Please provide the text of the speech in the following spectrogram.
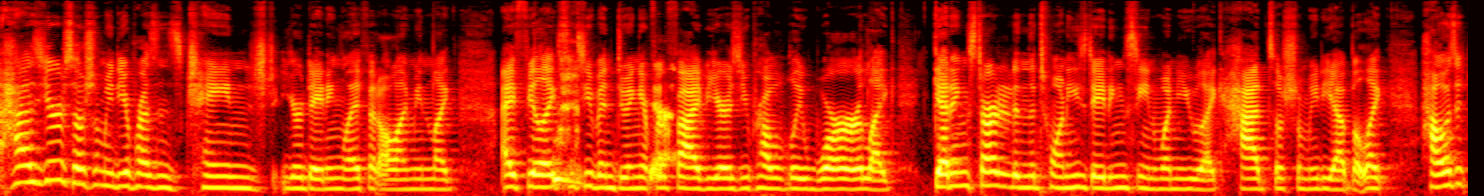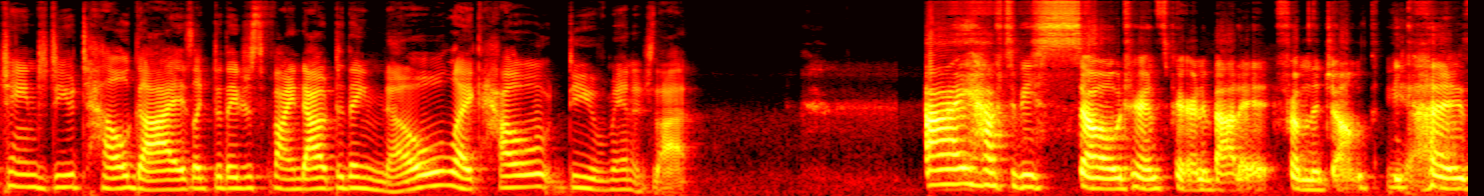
has your social media presence changed your dating life at all? I mean, like, I feel like since you've been doing it for five years, you probably were like getting started in the 20s dating scene when you like had social media. But, like, how has it changed? Do you tell guys? Like, do they just find out? Do they know? Like, how do you manage that? i have to be so transparent about it from the jump because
